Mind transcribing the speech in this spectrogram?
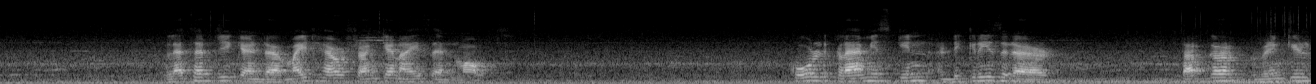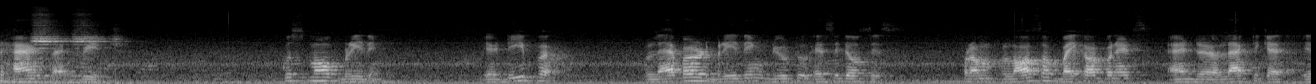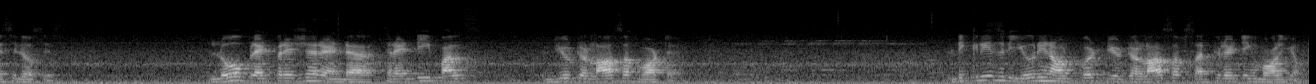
Lethargic and uh, might have shrunken eyes and mouth. Cold clammy skin, decreased uh, turgor, wrinkled hands and feet. Kussmaul breathing. A deep labored breathing due to acidosis from loss of bicarbonates and uh, lactic acidosis. Low blood pressure and uh, thready pulse due to loss of water. Decreased urine output due to loss of circulating volume.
